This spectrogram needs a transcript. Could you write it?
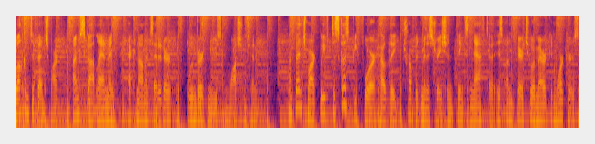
Welcome to Benchmark. I'm Scott Lanman, an economics editor with Bloomberg News in Washington. On Benchmark, we've discussed before how the Trump administration thinks NAFTA is unfair to American workers,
